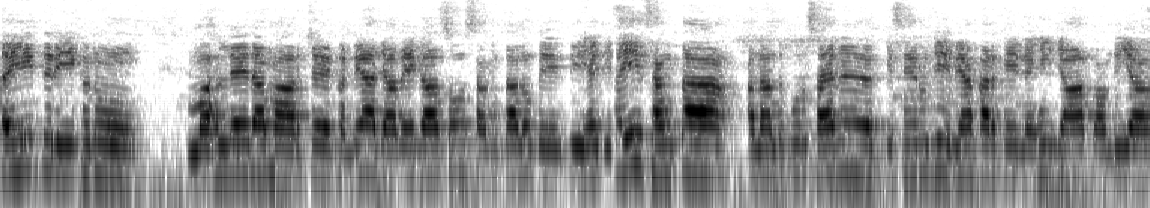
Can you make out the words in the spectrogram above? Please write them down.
23 ਤਰੀਕ ਨੂੰ ਮਹੱਲੇ ਦਾ ਮਾਰਚ ਕੱਢਿਆ ਜਾਵੇਗਾ। ਸੋ ਸੰਗਤਾਂ ਨੂੰ ਬੇਨਤੀ ਹੈ ਜੀ, ਕਈ ਸੰਗਤਾਂ ਅਨੰਦਪੁਰ ਸਾਹਿਬ ਕਿਸੇ ਰੁਝੇਵਿਆਂ ਕਰਕੇ ਨਹੀਂ ਜਾ ਪਾਉਂਦੀਆਂ।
